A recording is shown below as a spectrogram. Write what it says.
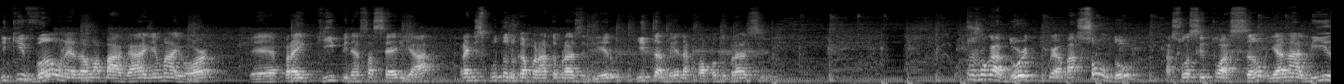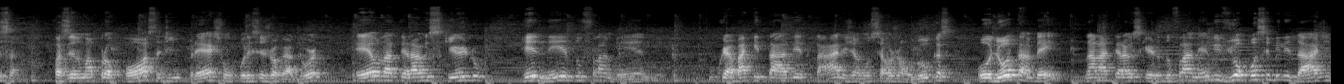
e que vão né, dar uma bagagem maior é, para a equipe nessa Série A, para a disputa do Campeonato Brasileiro e também da Copa do Brasil. Outro jogador que o Cuiabá sondou a sua situação e analisa fazendo uma proposta de empréstimo por esse jogador é o lateral esquerdo René do Flamengo. O Cuiabá que está a detalhe de anunciar o João Lucas olhou também na lateral esquerda do Flamengo e viu a possibilidade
